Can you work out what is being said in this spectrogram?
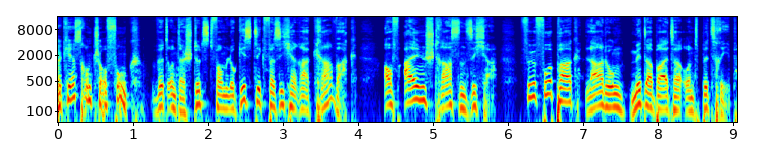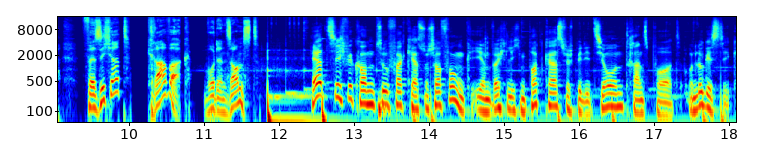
Verkehrsrundschau Funk wird unterstützt vom Logistikversicherer Krawak. Auf allen Straßen sicher. Für Fuhrpark, Ladung, Mitarbeiter und Betrieb. Versichert? Krawak. Wo denn sonst? Herzlich willkommen zu Verkehrsrundschau Funk, Ihrem wöchentlichen Podcast für Spedition, Transport und Logistik.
